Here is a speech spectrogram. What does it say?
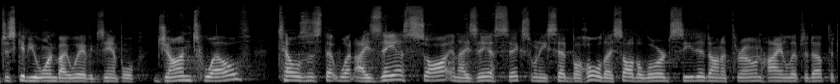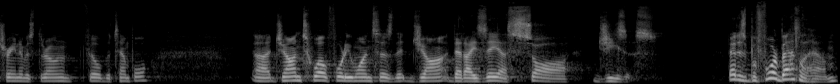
just give you one by way of example. John 12 tells us that what Isaiah saw in Isaiah 6 when he said, Behold, I saw the Lord seated on a throne, high and lifted up, the train of his throne filled the temple. Uh, John 12 41 says that, John, that Isaiah saw Jesus. That is, before Bethlehem,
